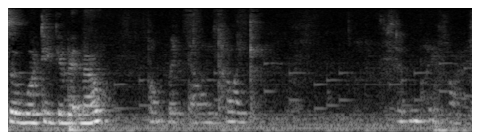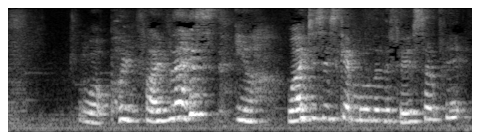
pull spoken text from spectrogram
So what do you give it now? Bump it down to like seven point five. What, 0.5 less? Yeah. Why does this get more than the first outfit?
